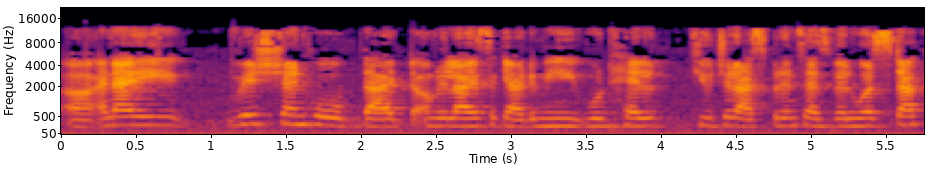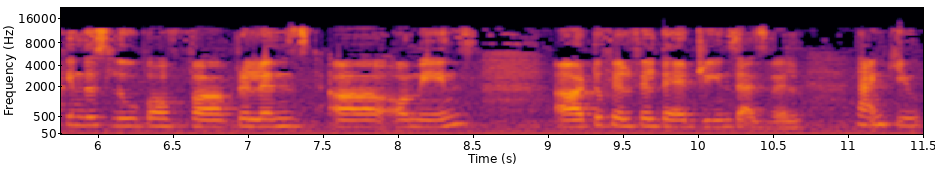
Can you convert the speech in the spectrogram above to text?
Uh, and I wish and hope that IS Academy would help future aspirants as well who are stuck in this loop of uh, prelims or mains uh, to fulfill their dreams as well. Thank you.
